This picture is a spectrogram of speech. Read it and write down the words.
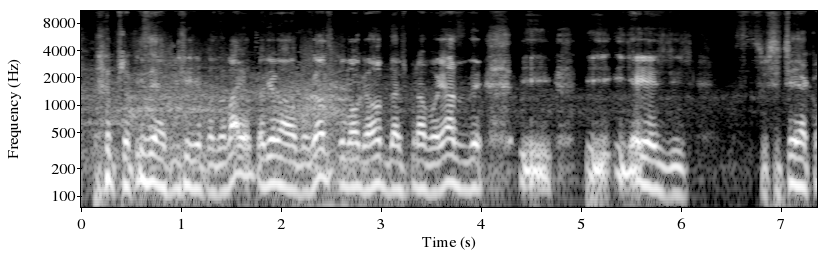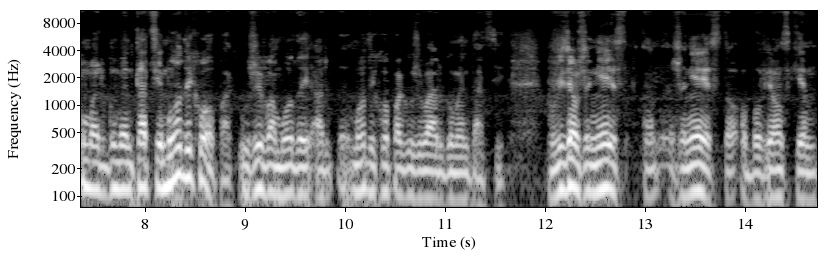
przepisy jak mi się nie podobają, to nie ma obowiązku, mogę oddać prawo jazdy i, i, i nie jeździć Słyszycie jaką argumentację? Młody chłopak używa młody chłopak używa argumentacji. Powiedział, że nie jest, że nie jest to obowiązkiem,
